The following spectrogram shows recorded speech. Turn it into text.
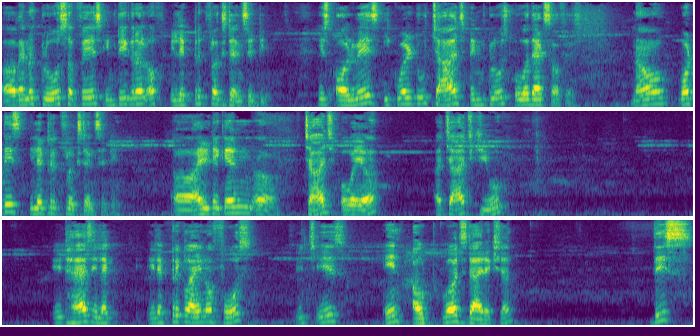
uh, when a closed surface integral of electric flux density is always equal to charge enclosed over that surface. Now, what is electric flux density? Uh, I'll take an uh, charge over here, a charge Q. It has elect electric line of force which is in outwards direction. This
